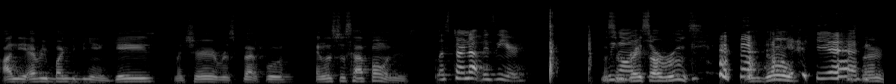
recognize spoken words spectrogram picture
I need everybody to be engaged, mature, respectful, and let's just have fun with this. Let's turn up this year. Let's We embrace our roots. Let's go. yeah. Yes.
